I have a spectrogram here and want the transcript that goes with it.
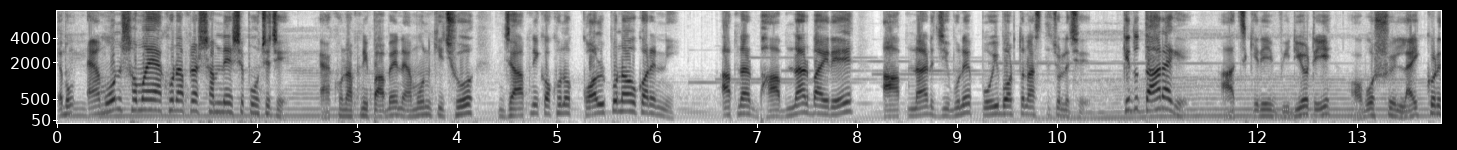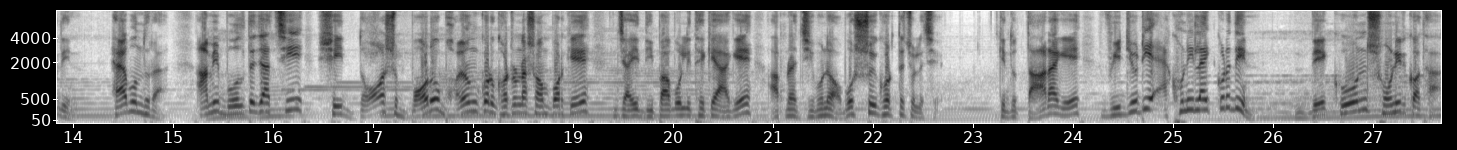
এবং এমন সময় এখন আপনার সামনে এসে পৌঁছেছে। এখন আপনি পাবেন এমন কিছু যা আপনি কখনো কল্পনাও করেননি। আপনার ভাবনার বাইরে আপনার জীবনে পরিবর্তন আসতে চলেছে। কিন্তু তার আগে আজকের এই ভিডিওটি অবশ্যই লাইক করে দিন। হ্যাঁ বন্ধুরা, আমি বলতে যাচ্ছি সেই দশ বড় ভয়ঙ্কর ঘটনা সম্পর্কে যা এই দীপাবলি থেকে আগে আপনার জীবনে অবশ্যই ঘটতে চলেছে। কিন্তু তার আগে ভিডিওটি এখনই লাইক করে দিন। দেখুন শনির কথা।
